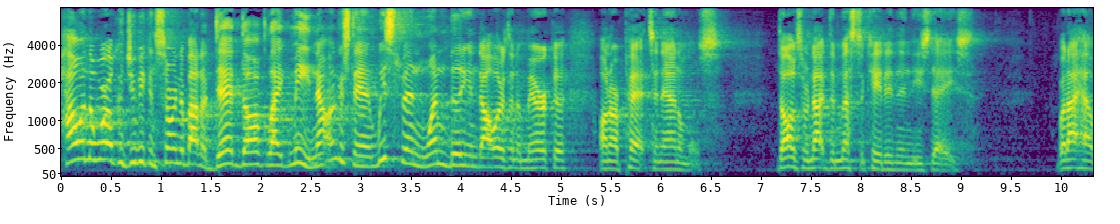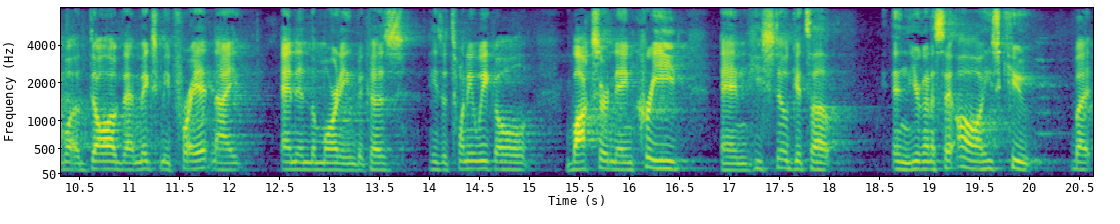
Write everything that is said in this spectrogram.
How in the world could you be concerned about a dead dog like me? Now, understand, we spend $1 billion in America on our pets and animals. Dogs were not domesticated in these days. But I have a dog that makes me pray at night and in the morning because he's a 20 week old boxer named Creed, and he still gets up. And you're going to say, oh, he's cute. But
